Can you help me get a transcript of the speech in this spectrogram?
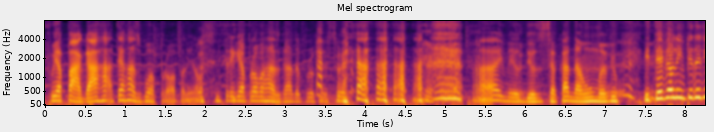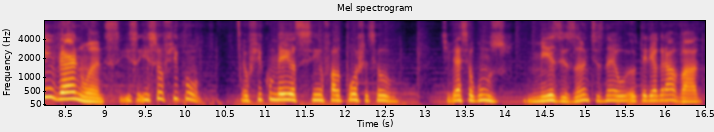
fui apagar, até rasgou a prova. Falei, nossa, entreguei a prova rasgada pro professor. Ai, meu Deus do céu, cada uma, viu? E teve a Olimpíada de Inverno antes. Isso, isso eu fico. Eu fico meio assim, eu falo, poxa, se eu tivesse alguns meses antes, né, eu, eu teria gravado.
